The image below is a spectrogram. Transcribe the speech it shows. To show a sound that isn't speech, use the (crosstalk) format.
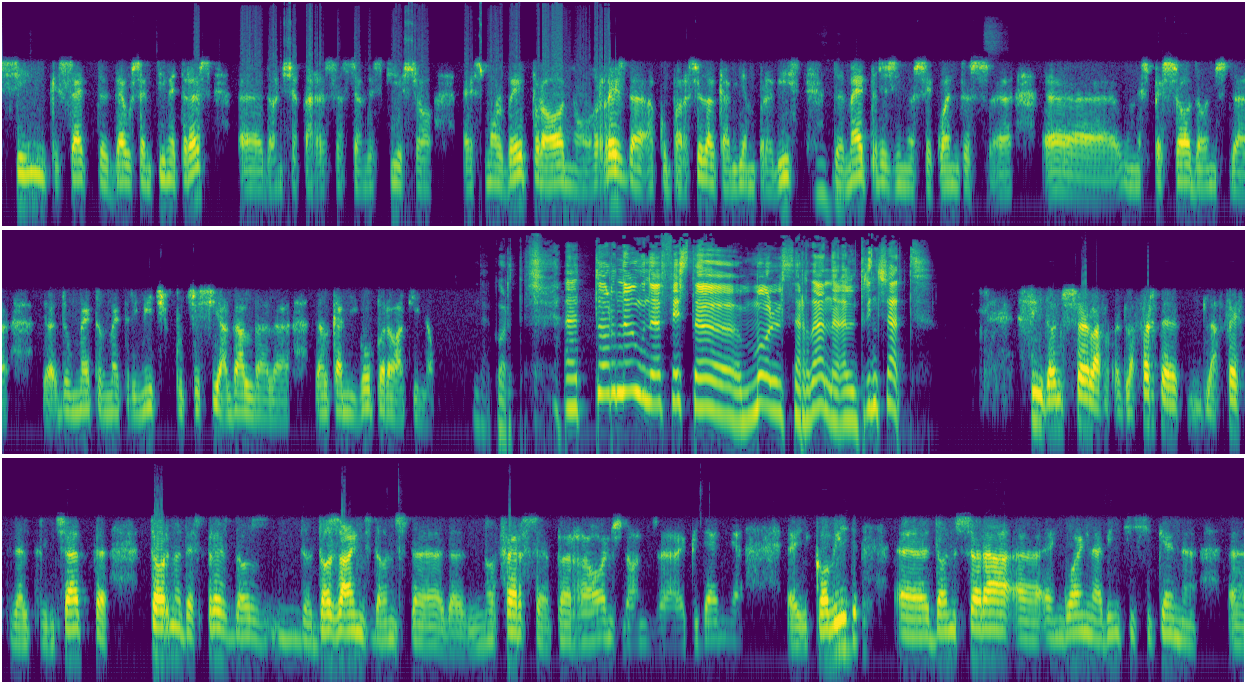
5, 7, 10 centímetres, eh, doncs per a sessió d'esquí això és molt bé, però no res de, a comparació del que havíem previst, de metres i no sé quantes, eh, eh, un espessor doncs, d'un metre, un metre i mig, potser sí a dalt de la, del Canigó, però aquí no. D'acord. Eh, torna una festa molt sardana, el trinxat. Sí, doncs eh, la, la, festa, la festa del trinxat eh, torna després dos, de dos anys doncs, de, de no fer-se per raons doncs, d'epidèmia i Covid, eh, doncs serà eh, enguany la 25a eh,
